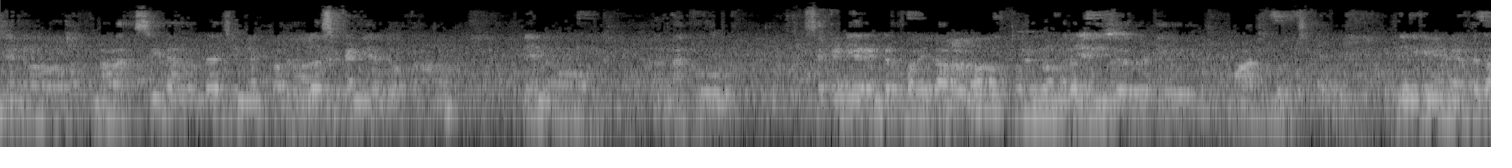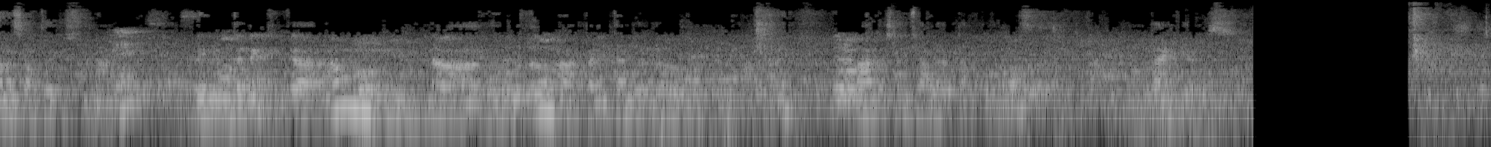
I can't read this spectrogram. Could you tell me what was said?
నేను నా శ్రీనగర్లో జిల్లా కాలేజ్లో సెకండ్ ఇయర్ చదువుతున్నాను నేను నాకు సెకండ్ ఇయర్ ఇంటర్ ఫలితాలలో తొమ్మిది వందల తొమ్మిది ఒకటి మార్కులు వచ్చాయి దీనికి నేను ఎంతగానో సంతోషిస్తున్నాను దీనింతటికి కారణం నా గురువులు నా తల్లిదండ్రులు నేను ఆలోచన చాలా తక్కువ థ్యాంక్ యూ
